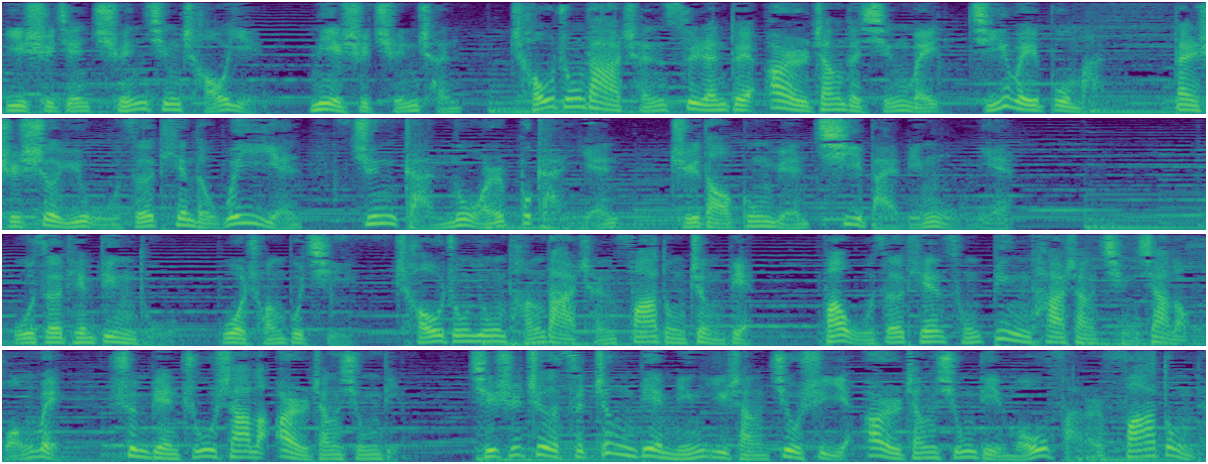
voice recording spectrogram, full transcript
一时间权倾朝野，蔑视群臣。朝中大臣虽然对二张的行为极为不满，但是慑于武则天的威严，均敢怒而不敢言。直到公元七百零五年，武则天病笃，卧床不起，朝中拥唐大臣发动政变，把武则天从病榻上请下了皇位，顺便诛杀了二张兄弟。其实这次政变名义上就是以二张兄弟谋反而发动的，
